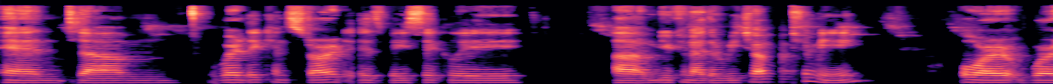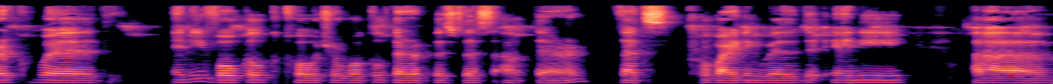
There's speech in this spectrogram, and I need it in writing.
and um, where they can start is basically um, you can either reach out to me or work with any vocal coach or vocal therapist that's out there that's providing with any uh,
